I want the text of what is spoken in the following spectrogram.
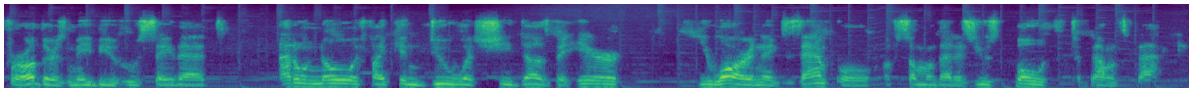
for others maybe who say that i don't know if i can do what she does but here you are an example of someone that has used both to bounce back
